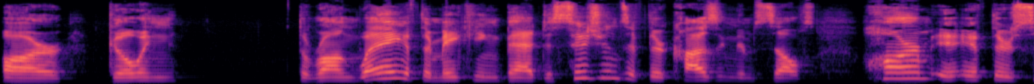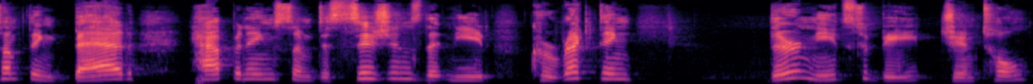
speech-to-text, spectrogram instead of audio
are going the wrong way, if they're making bad decisions, if they're causing themselves harm, if there's something bad happening, some decisions that need correcting, there needs to be gentle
